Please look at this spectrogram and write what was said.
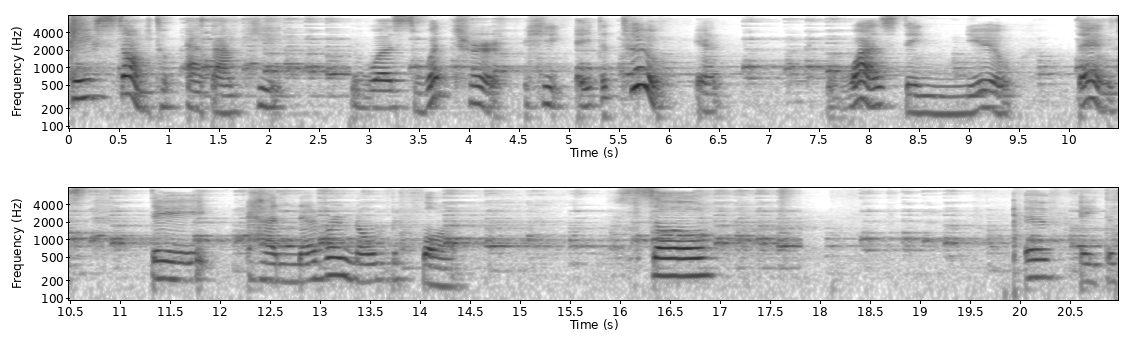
gave some to Adam. He was with her. He ate it too. And was they knew things they had never known before. So Eve ate the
